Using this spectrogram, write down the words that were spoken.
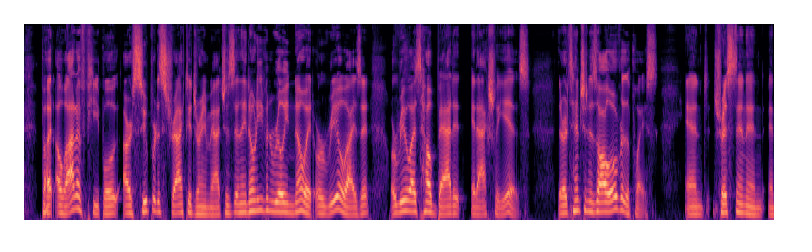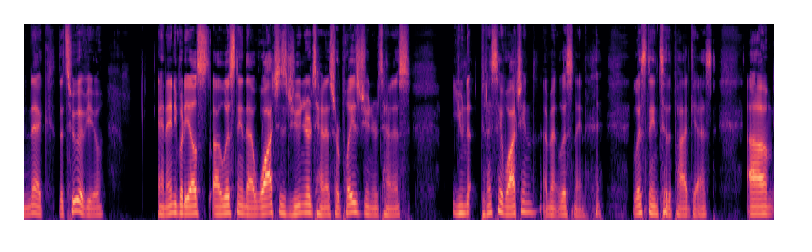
but a lot of people are super distracted during matches and they don't even really know it or realize it or realize how bad it, it actually is. Their attention is all over the place. And Tristan and, and Nick, the two of you, and anybody else uh, listening that watches junior tennis or plays junior tennis, you know, did I say watching? I meant listening, listening to the podcast. Um,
